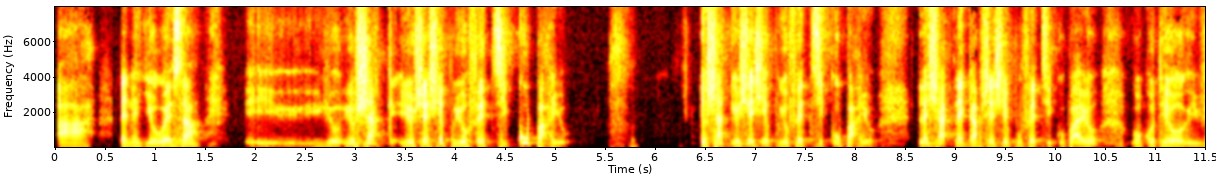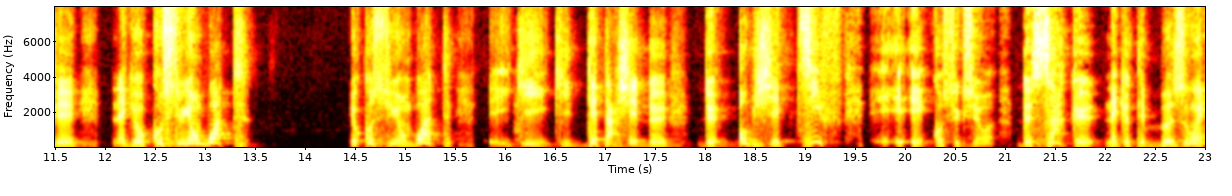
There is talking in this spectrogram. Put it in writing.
Ah les yo ouais ça. Yo, yo chaque yo chercher pour yo faire petit coup par yo. Yo chaque yo chercher pour yo faire petit coup par yo. Les chaque nèg a pour faire petit coup par yo gon côté arrivé nèg yo construit une boîte. Yo construit une boîte qui qui de de objectifs et, construction. De ça que nous avons besoin.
